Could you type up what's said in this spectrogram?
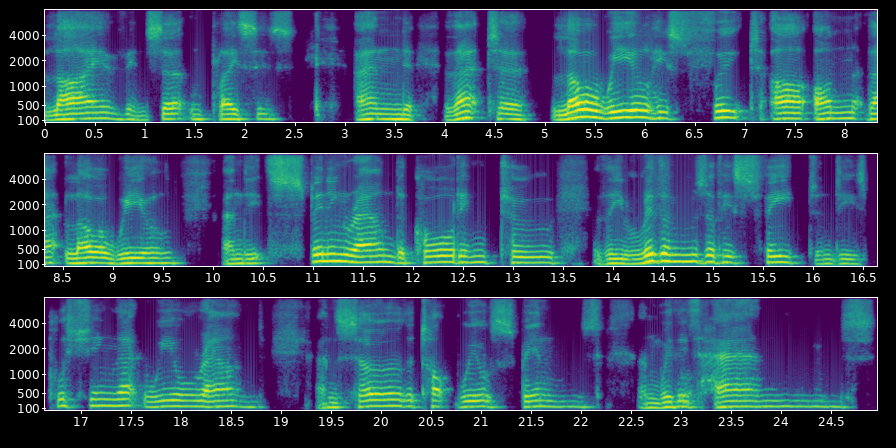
live in certain places. And that uh, lower wheel, his feet are on that lower wheel, and it's spinning round according to the rhythms of his feet, and he's pushing that wheel round. And so the top wheel spins, and with his hands,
